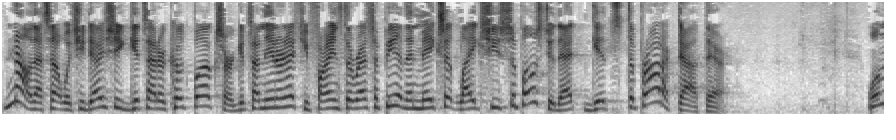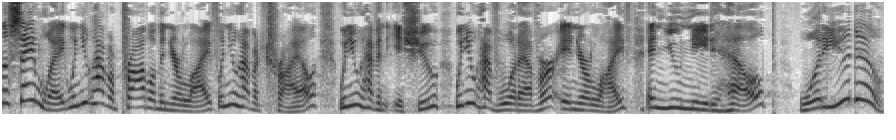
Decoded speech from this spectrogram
No, that's not what she does. She gets out her cookbooks or gets on the internet, she finds the recipe and then makes it like she's supposed to. That gets the product out there. Well, in the same way, when you have a problem in your life, when you have a trial, when you have an issue, when you have whatever in your life and you need help, what do you do?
